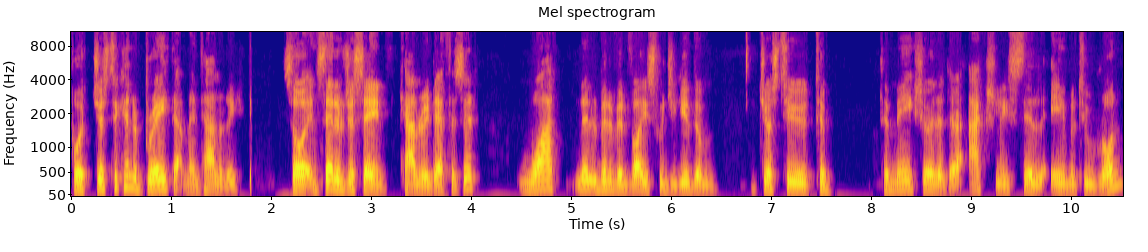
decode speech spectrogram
but just to kind of break that mentality. So instead of just saying calorie deficit, what little bit of advice would you give them just to to to make sure that they're actually still able to run,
